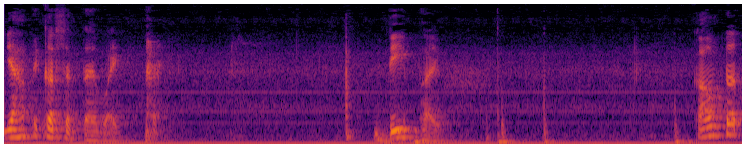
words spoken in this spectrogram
यहाँ पे कर सकता है white d five counter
